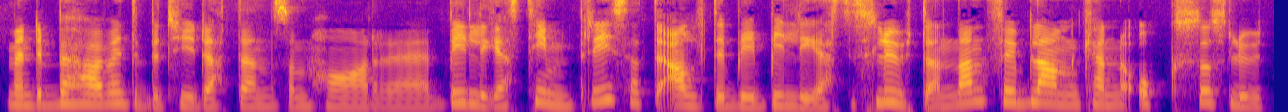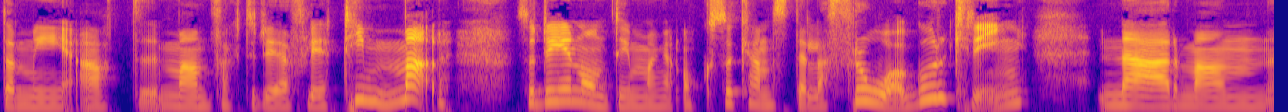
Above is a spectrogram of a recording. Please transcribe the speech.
Men det behöver inte betyda att den som har eh, billigast timpris, att det alltid blir billigast i slutändan. För ibland kan det också sluta med att man fakturerar fler timmar. Så det är någonting man också kan ställa frågor kring när man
